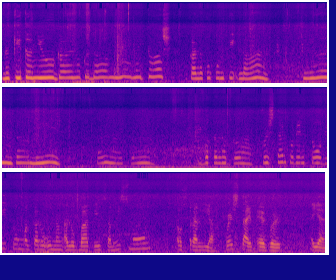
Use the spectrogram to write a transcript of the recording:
Nakita nyo gaano kadami. Oh my gosh. Akala ko kunti lang. Ayan, ang dami. Oh my God. Iba talaga. First time ko din to ditong magkaroon ng alugbati sa mismong Australia. First time ever. Ayan.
